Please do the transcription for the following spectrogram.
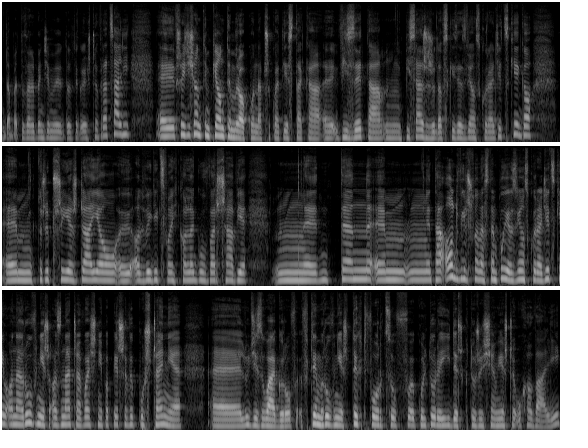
Dobra, to zaraz będziemy do tego jeszcze wracali. E, w 1965 roku na przykład jest taka e, wizyta pisarzy żydowskich ze Związku Radzieckiego, którzy przyjeżdżają e, odwiedzić swoich kolegów w Warszawie. Ten, ta odwilż, która następuje w Związku Radzieckim, ona również oznacza właśnie po pierwsze wypuszczenie ludzi z łagrów, w tym również tych twórców kultury jidysz, którzy się jeszcze uchowali.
